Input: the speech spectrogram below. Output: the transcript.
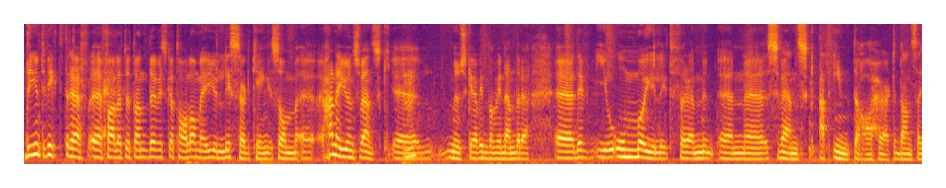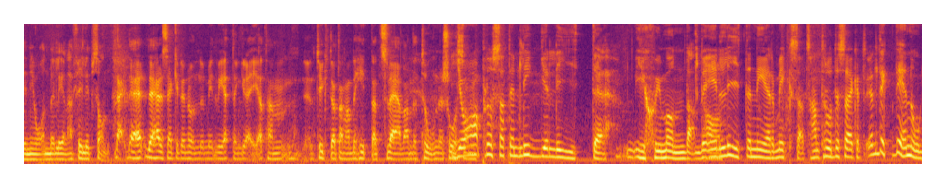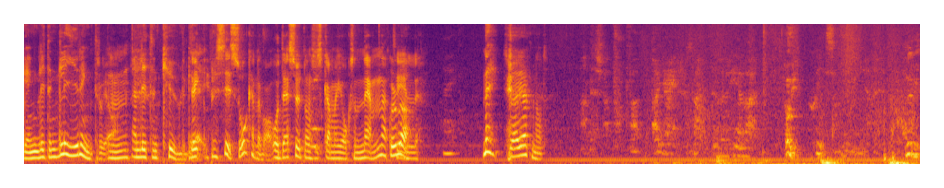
Det är ju inte viktigt i det här eh, fallet, utan det vi ska tala om är ju Lizard King som... Eh, han är ju en svensk eh, Mm. musiker, jag vet inte om vi nämnde det. Det är ju omöjligt för en, en svensk att inte ha hört Dansa i neon med Lena Philipsson. Nej, det här, det här är säkert en undermedveten grej. Att han tyckte att han hade hittat svävande toner så Ja, som... plus att den ligger lite i skymundan. Det är Ja. lite nermixat. Så han trodde säkert... Det, det är nog en liten gliring, tror jag. Mm. En liten kul Det, grej. precis, så kan det vara. Och dessutom så ska man ju också nämna Går det bra? till... Nej. Nej! Ska jag göra något? Anders var fortfarande pajar vatten över hela Oj.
